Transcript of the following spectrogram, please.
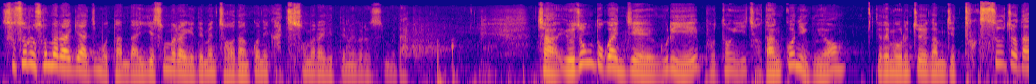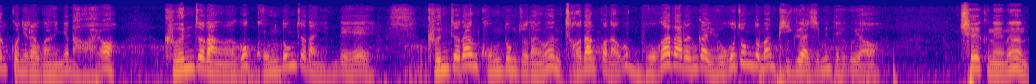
스스로 소멸하게 하지 못한다. 이게 소멸하게 되면 저당권이 같이 소멸하기 때문에 그렇습니다. 자, 요 정도가 이제 우리 보통 이 저당권이고요. 그다음에 오른쪽에 가면 이제 특수저당권이라고 하는 게 나와요. 근저당하고 공동저당인데 근저당 공동저당은 저당권하고 뭐가 다른가 요거 정도만 비교하시면 되고요. 최근에는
